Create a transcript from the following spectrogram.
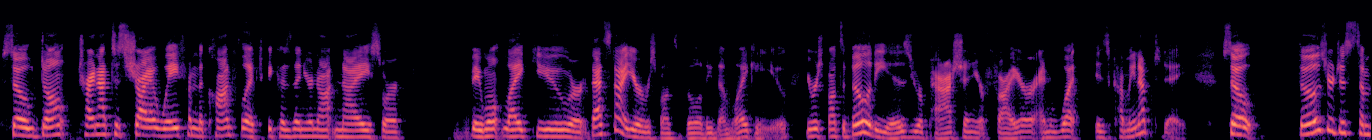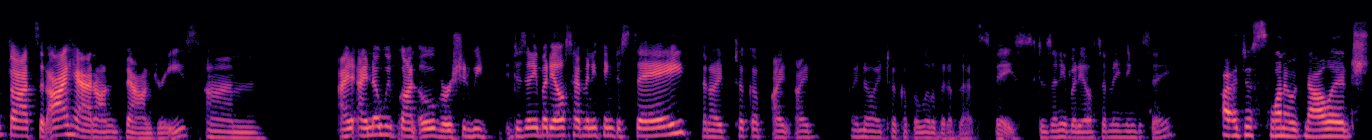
So don't try not to shy away from the conflict because then you're not nice or they won't like you or that's not your responsibility them liking you. Your responsibility is your passion your fire and what is coming up today. So those are just some thoughts that i had on boundaries. Um i, I know we've gone over. Should we does anybody else have anything to say? That i took up i i i know i took up a little bit of that space. Does anybody else have anything to say? I just want to acknowledge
